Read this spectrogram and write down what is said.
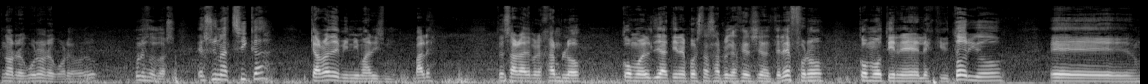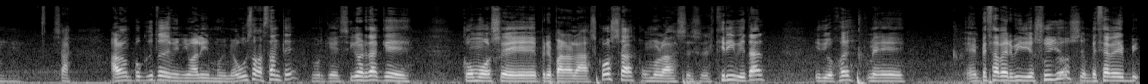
No recuerdo, no recuerdo. Uno de dos. Es una chica que habla de minimalismo, ¿vale? Entonces habla de, por ejemplo, cómo el día tiene puestas aplicaciones en el teléfono, cómo tiene el escritorio, eh, o sea, habla un poquito de minimalismo y me gusta bastante porque sí que es verdad que cómo se prepara las cosas, cómo las escribe y tal. Y digo, joder, me empecé a ver vídeos suyos, empecé a ver,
